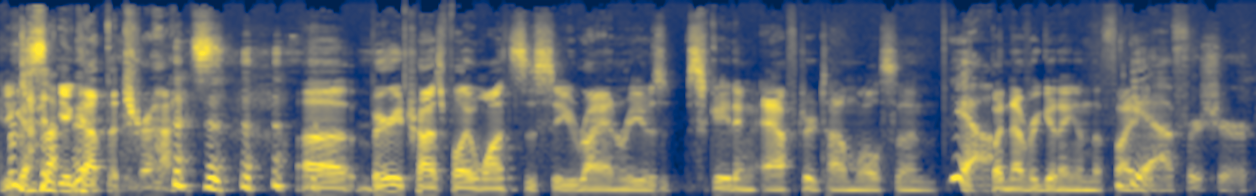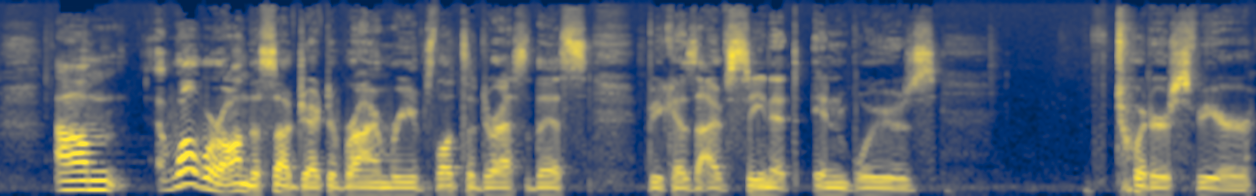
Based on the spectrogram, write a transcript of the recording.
You got, you got the Trotz. uh, Barry Trotz probably wants to see Ryan Reaves skating after Tom Wilson. Yeah. But never getting in the fight. Yeah, for sure. Um, while we're on the subject of Ryan Reaves, let's address this because I've seen it in Blues Twitter sphere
